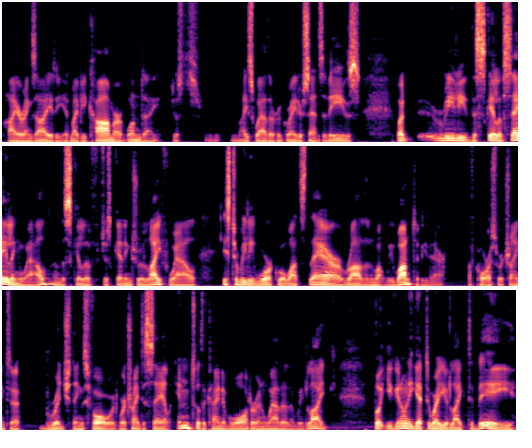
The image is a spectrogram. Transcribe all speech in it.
higher anxiety. It might be calmer one day, just nice weather, a greater sense of ease. But eh, really, the skill of sailing well and the skill of just getting through life well is to really work with what's there rather than what we want to be there. Of course, we're trying to bridge things forward. We're trying to sail into the kind of water and weather that we'd like. But you can only get to where you'd like to be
